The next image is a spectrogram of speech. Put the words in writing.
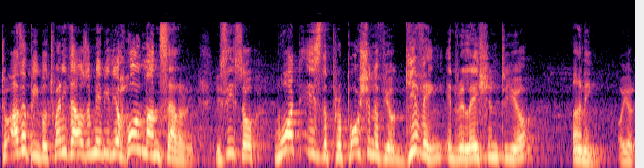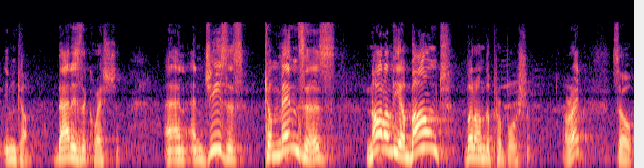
To other people, 20,000 may be their whole month's salary. You see, so what is the proportion of your giving in relation to your earning or your income? That is the question. And, and Jesus commends us not on the amount, but on the proportion. All right? So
